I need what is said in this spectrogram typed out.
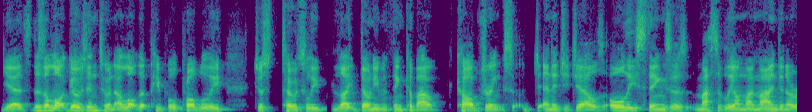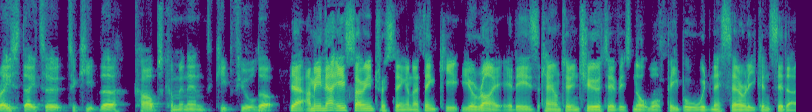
yeah, there's a lot goes into it, and a lot that people probably just totally like don't even think about carb drinks, energy gels, all these things are massively on my mind in a race day to to keep the carbs coming in, to keep fueled up. Yeah, I mean that is so interesting, and I think you, are right. It is counterintuitive. It's not what people would necessarily consider,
